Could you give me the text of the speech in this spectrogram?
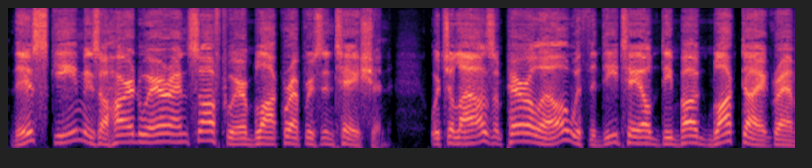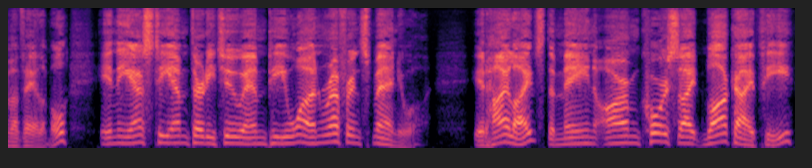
This scheme is a hardware and software block representation, which allows a parallel with the detailed debug block diagram available in the STM32MP1 reference manual. It highlights the main ARM CoreSight block IP,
